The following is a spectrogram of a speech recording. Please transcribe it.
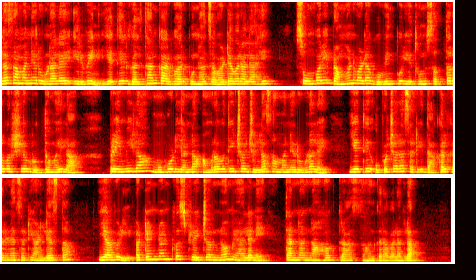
जिल्हा सामान्य रुग्णालय इरविन येथील गलथान कारभार पुन्हा चव्हाट्यावर आला आहे. सोमवारी ब्राह्मणवाडा गोविंदपूर येथून सत्तर वर्षीय वृद्ध महिला प्रेमिला मोहोड यांना अमरावतीच्या जिल्हा सामान्य रुग्णालय येथे उपचारासाठी दाखल करण्यासाठी आणले असता यावेळी अटेंडंट व स्ट्रेचर न मिळाल्याने त्यांना नाहक त्रास सहन करावा लागला.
